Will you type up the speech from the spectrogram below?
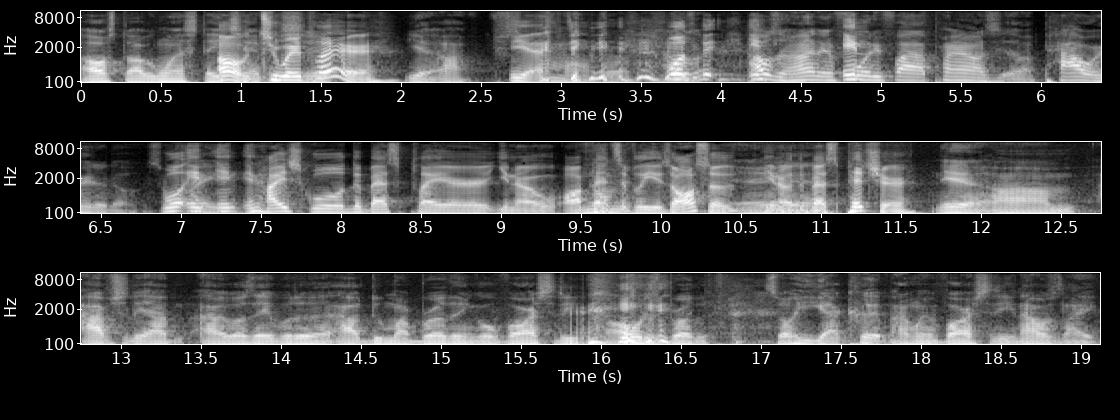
All Star. We won state. Oh, two-way player. Yeah. Yeah. On. Well, I was, the- I was 145 pounds, uh, power hitter though. It's Well, in, in, in high school, the best player, you know, offensively is also, you know, the best pitcher. Yeah, um, obviously I, I was able to outdo my brother and go varsity, my oldest brother. So he got cut, I went varsity, and I was like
